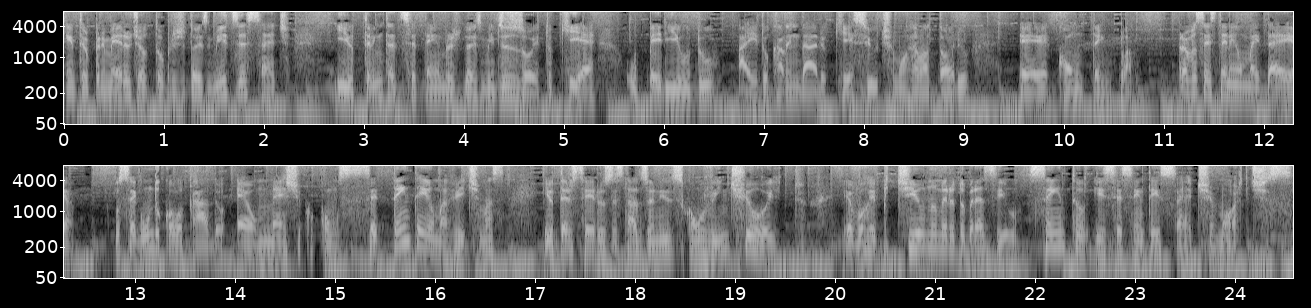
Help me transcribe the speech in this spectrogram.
entre o 1 de outubro de 2017 e o 30 de setembro de 2018, que é o período aí do calendário que esse último relatório é, contempla. Para vocês terem uma ideia, o segundo colocado é o México com 71 vítimas e o terceiro os Estados Unidos com 28. Eu vou repetir o número do Brasil: 167 mortes.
